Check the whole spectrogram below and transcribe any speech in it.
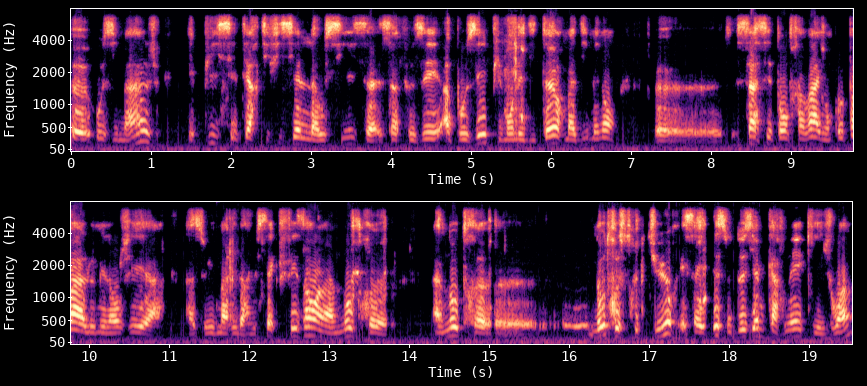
euh, aux images. Et puis c'était artificiel là aussi, ça, faisait apposer. Puis mon éditeur m'a dit mais non, euh, ça c'est ton travail, on peut pas le mélanger à, celui de Marie Dariussec. Autre, un autre, euh, une autre structure. Et ça a été ce deuxième carnet qui est joint.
